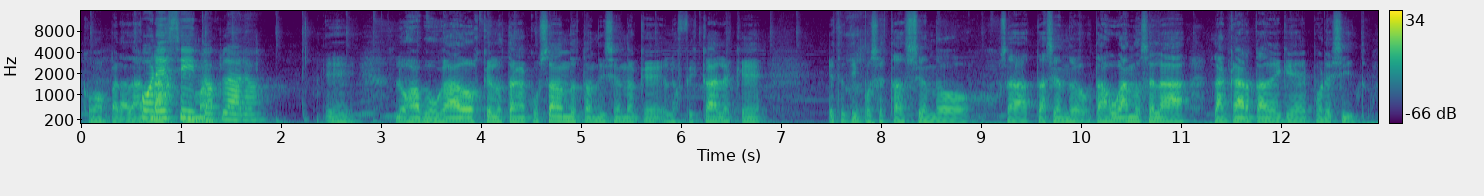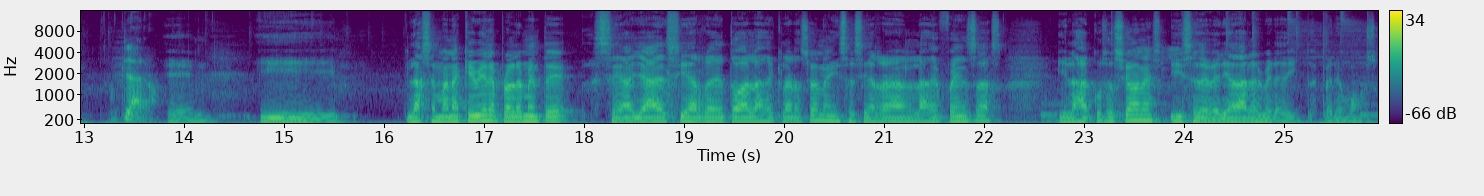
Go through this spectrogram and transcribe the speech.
como para dar Pobrecito, claro. Eh, los abogados que lo están acusando están diciendo que los fiscales que este tipo se está haciendo, o sea, está haciendo, está jugándose la, la carta de que hay pobrecito. Claro. Eh, y la semana que viene probablemente sea ya el cierre de todas las declaraciones y se cierran las defensas y las acusaciones y se debería dar el veredicto. Esperemos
